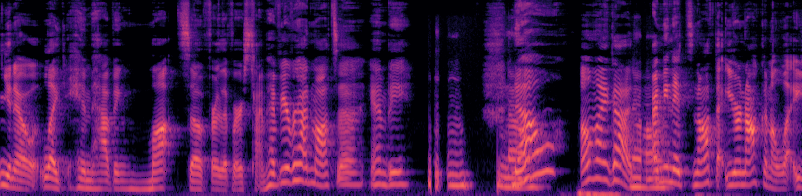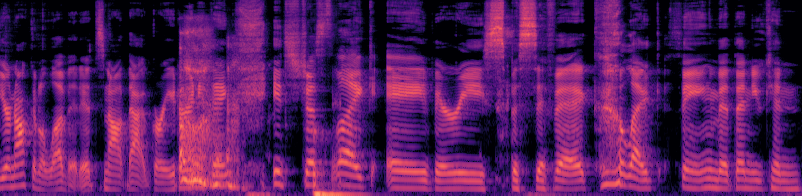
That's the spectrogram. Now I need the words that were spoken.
you know, like him having matzah for the first time. Have you ever had matzah, Ambi? No. no? Oh my god! No. I mean, it's not that you're not gonna lo- you're not gonna love it. It's not that great or anything. it's just like a very specific like thing that then you can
